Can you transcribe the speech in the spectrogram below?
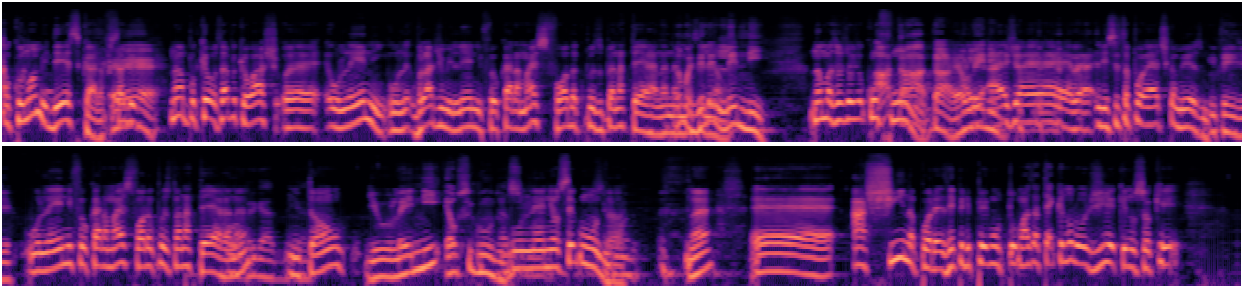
Não, com o nome desse, cara. Sabe? É. Não, porque sabe o que eu acho? É, o Lenin, o Vladimir Lenin foi o cara mais foda que pôs o pé na terra, né? na Não, mas ele é opinião. Não, mas hoje eu confundo. tá, tá, é o aí, Lenin. Aí já é, é licença poética mesmo. Entendi. O Lenin foi o cara mais foda que pôs o pé na terra, Pô, né? obrigado, obrigado. Então, E o Leni é o segundo. o Lenin é o segundo. Tá. Né? É, a China, por exemplo, ele perguntou mais a tecnologia que não sei o quê.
